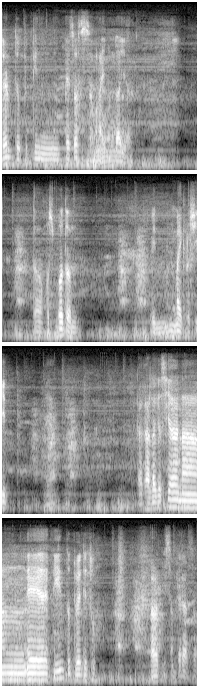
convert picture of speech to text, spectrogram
12 to 15 pesos sa mga ibang daya. Ito. Push button with micro sheet. Ayan. Kakalaga siya ng 18 to 22 bawat isang peraso.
